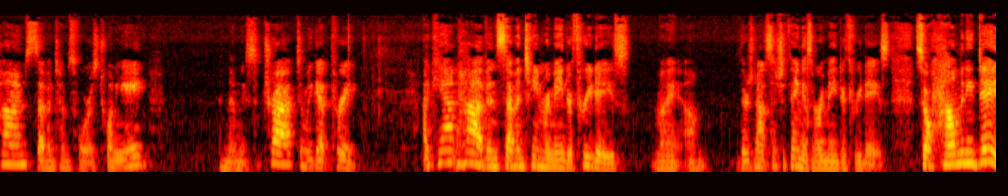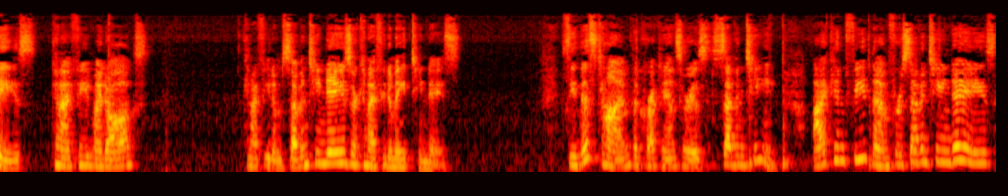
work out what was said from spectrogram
times. 7 times 4 is 28. And then we subtract and we get 3. I can't have in 17 remainder 3 days. My um, There's not such a thing as a remainder 3 days. So how many days can I feed my dogs? Can I feed them 17 days or can I feed them 18 days? See, this time the correct answer is 17. I can feed them for 17 days,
